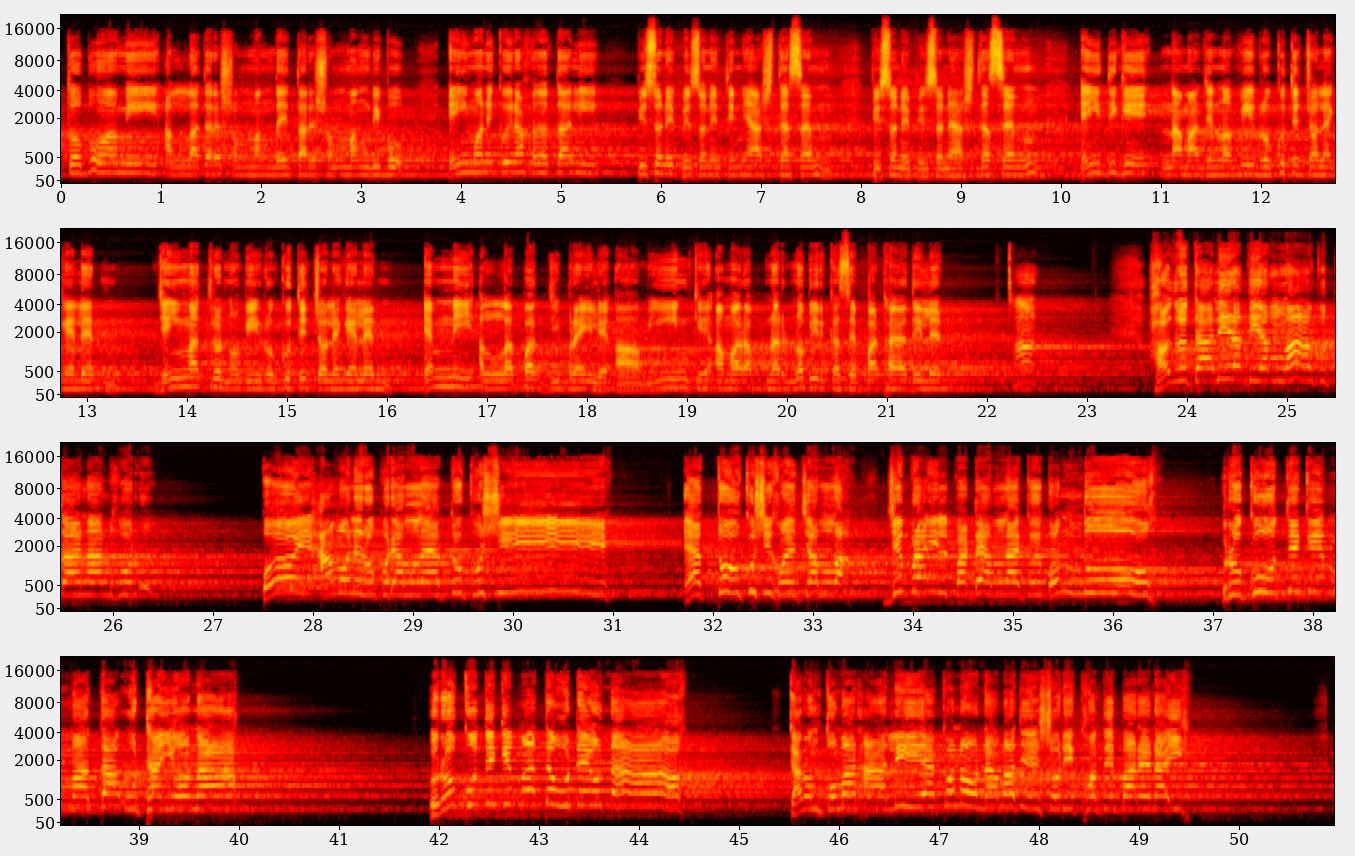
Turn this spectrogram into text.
তবু আমি আল্লাহ যারা সম্মান দেয় তারে সম্মান দিব। এই মনে কইরা হজরত আলী, পিছনে পিছনে তিনি আসতেছেন, পিছনে পিছনে আসতেছেন। এই দিকে নামাজে নবী রুকুতে চলে গেলেন, যেই মাত্র নবী রুকুতে চলে গেলেন, এমনি আল্লাহ পাক জিব্রাইলে আমিনকে আমার আপনার নবীর কাছে পাঠায়া দিলেন। হজরত আলী রাদি আল্লাহ ওই আমলের উপরে আল্লাহ এত খুশি এত খুশি হয়েছে আল্লাহ। জিব্রাইল পাঠে আল্লাহ কই বন্ধু, রুকু থেকে মাথা উঠাইও না। রুকু থেকে মাথা উঠাইও না। কারণ তোমার আলী এখনও নামাজে শরিক হতে পারে নাই।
